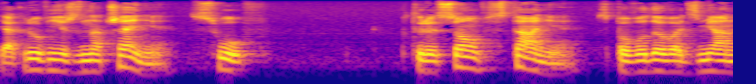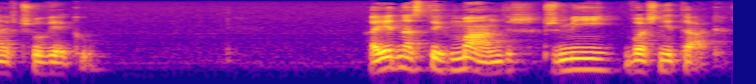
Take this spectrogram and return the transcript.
jak również znaczenie słów, które są w stanie spowodować zmianę w człowieku. A jedna z tych mantr brzmi właśnie tak.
